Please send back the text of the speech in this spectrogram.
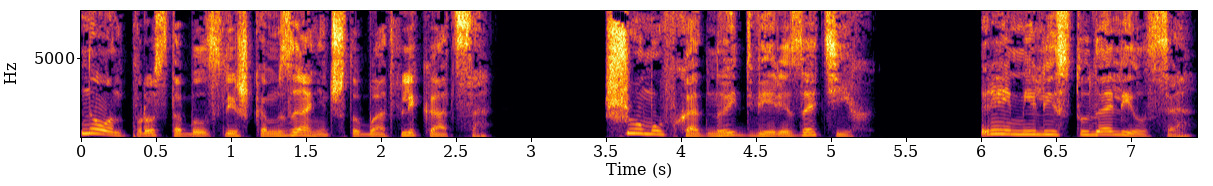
но он просто был слишком занят, чтобы отвлекаться. Шум у входной двери затих. Реми Лист удалился.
